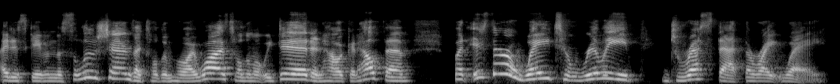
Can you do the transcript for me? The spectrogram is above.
I just gave them the solutions. I told them who I was, told them what we did and how it could help them. But is there a way to really dress that the right way?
